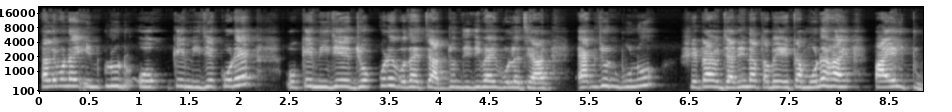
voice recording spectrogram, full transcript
তাহলে মনে হয় ইনক্লুড ওকে নিজে করে, ওকে নিজে যোগ করে বোধ হয় চারজন দিদিভাই বলেছে। আর একজন বুনু, সেটা জানি না, তবে এটা মনে হয় পায়েল টু।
